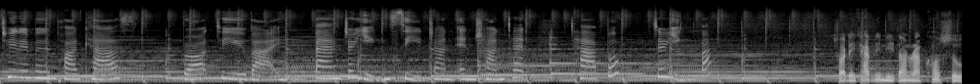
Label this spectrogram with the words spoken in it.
to the Moon Podcast brought to you by แป้งเจ้าหญิงศรีจันทร์ Enchanted ทาปุ๊บเจ้าหญิงปั๊บสวัสดีครับยินดีต้อนรับเข้าสู่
